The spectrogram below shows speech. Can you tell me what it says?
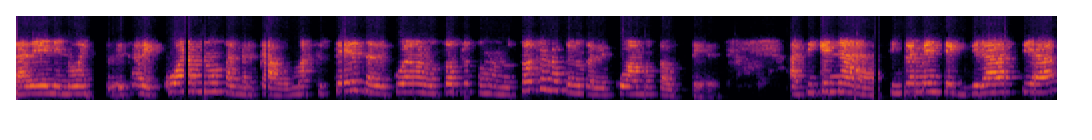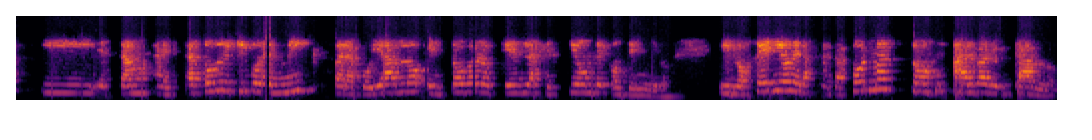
ADN nuestro, es adecuarnos al mercado. Más que ustedes se adecúen a nosotros, somos nosotros los que nos adecuamos a ustedes. Así que nada, simplemente gracias y está, está todo el equipo de MIC para apoyarlo en todo lo que es la gestión de contenido. Y los genios de las plataformas son Álvaro y Carlos.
